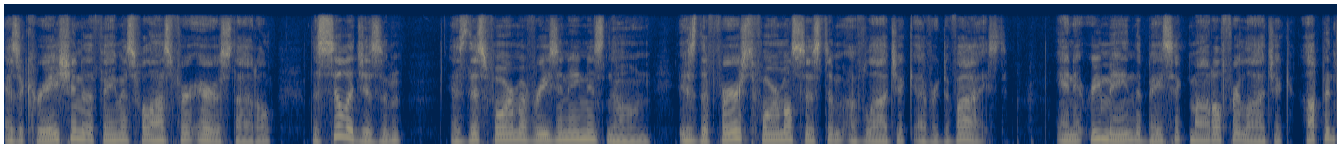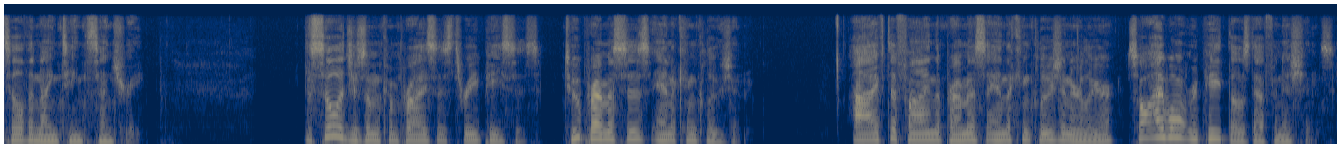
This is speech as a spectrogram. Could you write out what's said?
As a creation of the famous philosopher Aristotle, the syllogism, as this form of reasoning is known, is the first formal system of logic ever devised, and it remained the basic model for logic up until the 19th century. The syllogism comprises three pieces, two premises and a conclusion. I've defined the premise and the conclusion earlier, so I won't repeat those definitions.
